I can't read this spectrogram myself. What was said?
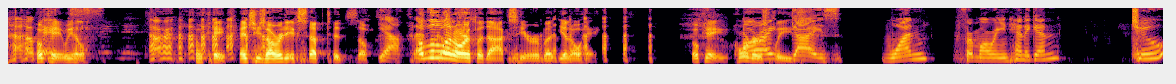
okay. Okay, we gotta- All right. Okay, and she's already accepted. So yeah. a little good. unorthodox here, but you know, hey. Okay, All corners, right, please. guys. One for Maureen Hennigan. Two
